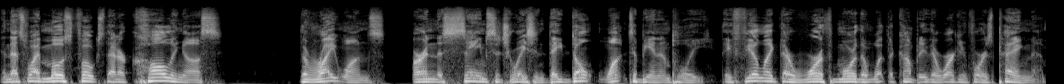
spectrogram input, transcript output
And that's why most folks that are calling us, the right ones, are in the same situation. They don't want to be an employee. They feel like they're worth more than what the company they're working for is paying them.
